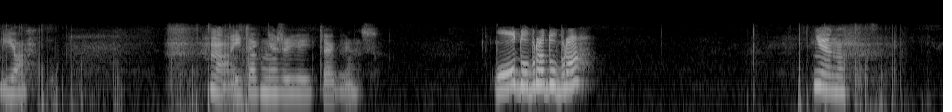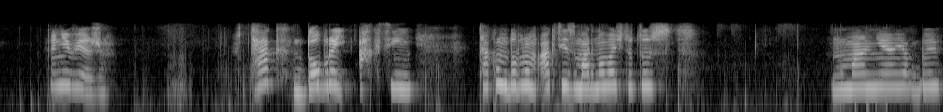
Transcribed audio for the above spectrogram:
Ja. No i tak nie żyje i tak, więc... O, dobra, dobra. Nie no. Ja nie wierzę. Tak dobrej akcji, taką dobrą akcję zmarnować, to to jest normalnie jakby...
